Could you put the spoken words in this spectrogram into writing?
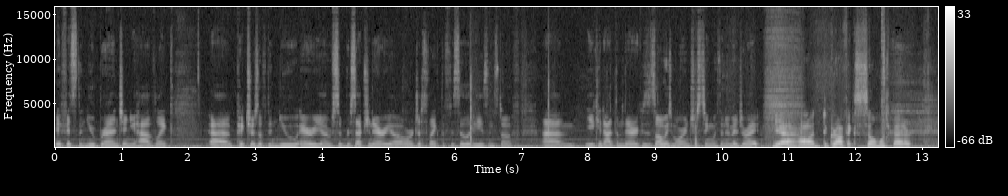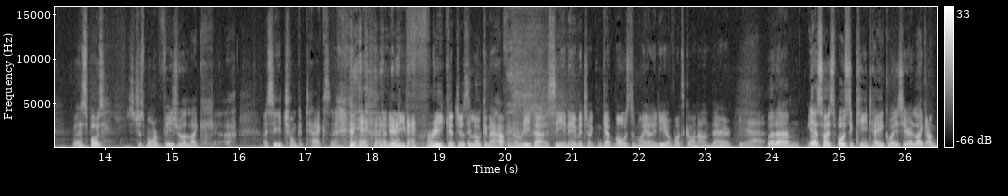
if it's the new branch and you have like uh, pictures of the new area, reception area, or just like the facilities and stuff. Um, you can add them there because it's always more interesting with an image, right? Yeah, oh, the graphics so much better. But I suppose it's just more visual. Like uh, I see a chunk of text and I, I nearly freak at just looking at having to read that. I see an image, I can get most of my idea of what's going on there. Yeah. But um, yeah, so I suppose the key takeaways here, like um,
